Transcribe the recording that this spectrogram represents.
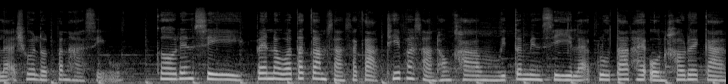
และช่วยลดปัญหาสิว Golden C เป็นนวัตกรรมสารสกัดที่ผสานทองคำวิตามินซีและกลูตาไทโอนเข้าด้วยกัน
